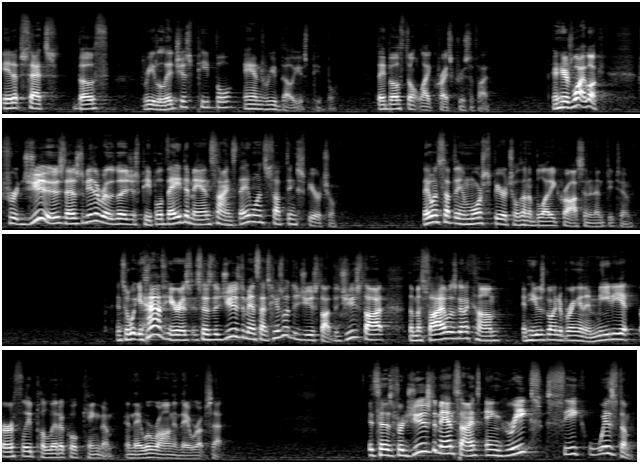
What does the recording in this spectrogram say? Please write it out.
it upsets both religious people and rebellious people. They both don't like Christ crucified. And here's why look, for Jews, those would be the religious people, they demand signs. They want something spiritual. They want something more spiritual than a bloody cross and an empty tomb. And so what you have here is it says the Jews demand signs. Here's what the Jews thought the Jews thought the Messiah was going to come and he was going to bring an immediate earthly political kingdom. And they were wrong and they were upset. It says, For Jews demand signs and Greeks seek wisdom.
